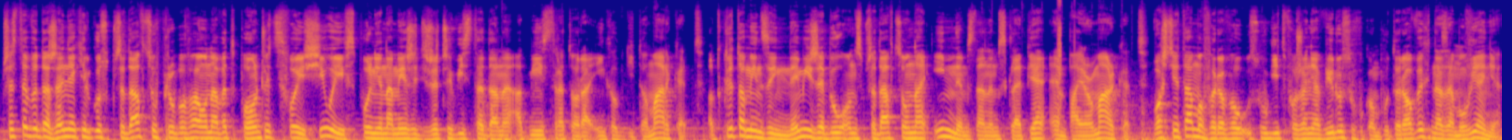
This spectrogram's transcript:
Przez te wydarzenia kilku sprzedawców próbowało nawet połączyć swoje siły i wspólnie namierzyć rzeczywiste dane administratora Incognito Market. Odkryto m.in., że był on sprzedawcą na innym znanym sklepie Empire Market. Właśnie tam oferował usługi tworzenia wirusów komputerowych na zamówienie.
